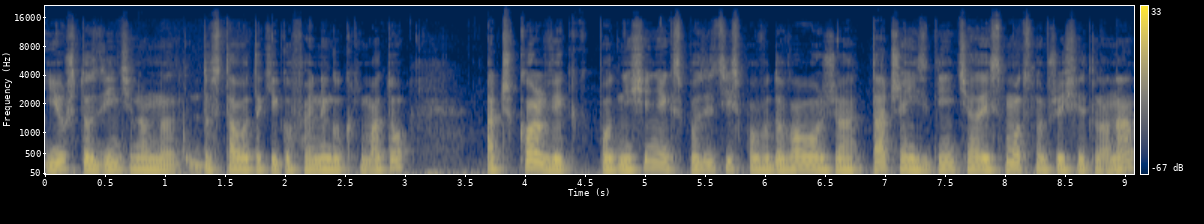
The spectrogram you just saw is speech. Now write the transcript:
i już to zdjęcie nam na, dostało takiego fajnego klimatu, aczkolwiek podniesienie ekspozycji spowodowało, że ta część zdjęcia jest mocno prześwietlona,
